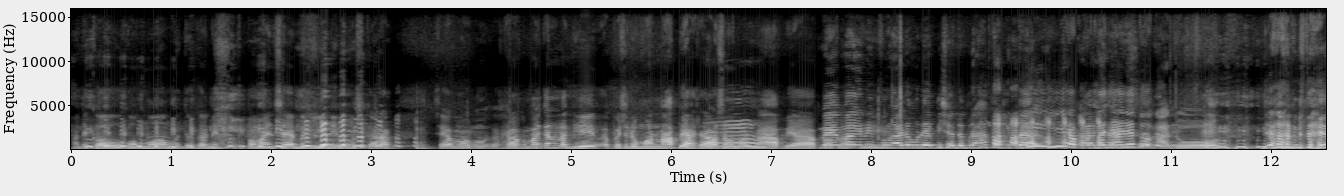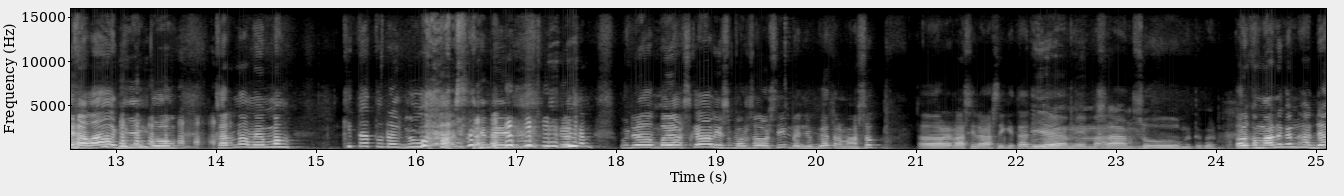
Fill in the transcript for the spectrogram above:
nanti kau ngomong gitu kan ini pemain saya begini bung sekarang saya mau kalau kemarin kan lagi episode mohon maaf ya saya langsung mohon maaf ya Pak memang ini pelatih. Bung Ada udah episode berapa kita iya pertanyaannya tuh aduh jangan ditanya lagi bung karena memang kita tuh udah luas ini Ya kan udah banyak sekali sponsorship dan juga termasuk eh, relasi-relasi kita Iya, dengan memang. Samsung gitu kan. Tahun kemarin kan ada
